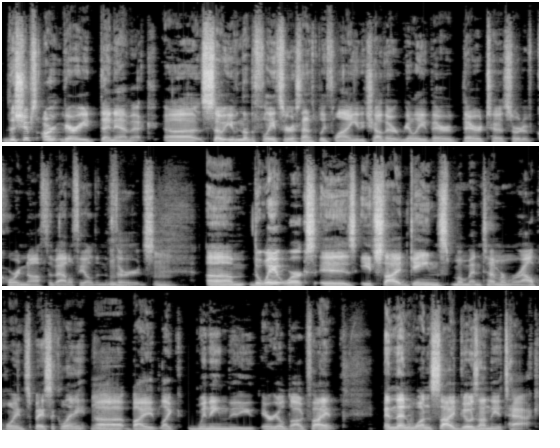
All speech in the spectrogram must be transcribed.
the ships aren't very dynamic, uh, so even though the fleets are ostensibly flying at each other, really they're there to sort of cordon off the battlefield into Mhm. thirds. Mhm. Um, the way it works is each side gains momentum or morale points, basically, Mm. uh, by like winning the aerial dogfight, and then one side goes on the attack,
